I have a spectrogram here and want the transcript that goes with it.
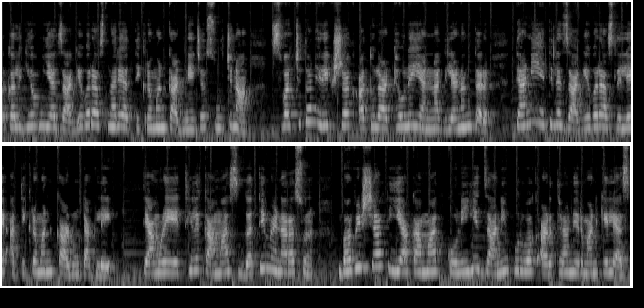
दखल घेऊन या जागेवर असणारे अतिक्रमण काढण्याच्या सूचना स्वच्छता निरीक्षक अतुल आठवले यांना दिल्यानंतर त्यांनी येथील जागेवर असलेले अतिक्रमण काढून टाकले. त्यामुळे येथील कामास गती मिळणार असून भविष्यात या कामात कोणीही जाणीवपूर्वक अडथळा निर्माण केल्यास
